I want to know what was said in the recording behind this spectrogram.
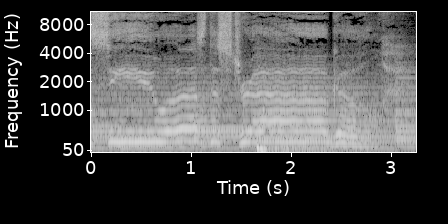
See was the struggle.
